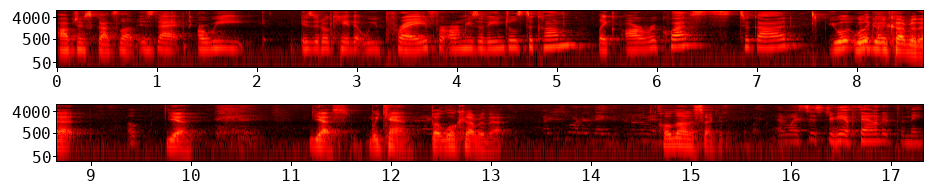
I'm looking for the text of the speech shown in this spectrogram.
objects God's love, is that are we? Is it okay that we pray for armies of angels to come, like our requests to God? You, we're Like going to cover that. Oh. Yeah. Yes, we can, but we'll cover that. Hold on a second. And my sister here found it for me.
